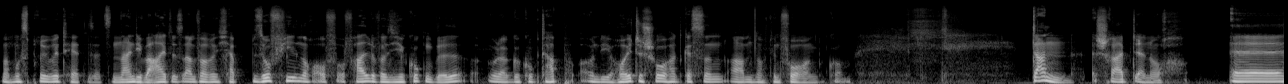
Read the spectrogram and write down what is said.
Man muss Prioritäten setzen. Nein, die Wahrheit ist einfach, ich habe so viel noch auf, auf Halde, was ich hier gucken will oder geguckt habe und die Heute-Show hat gestern Abend noch den Vorrang bekommen. Dann schreibt er noch, äh,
